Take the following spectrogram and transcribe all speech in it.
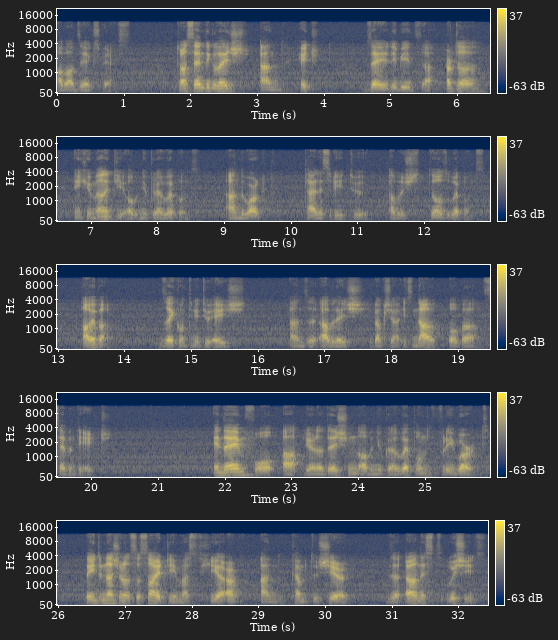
about their experience. Transcending rage and hatred, they revealed the utter inhumanity of nuclear weapons and worked tirelessly to abolish those weapons. However, they continue to age, and the average hibakusha is now over 78. In the aim for a realization of a nuclear weapon-free world, the international society must hear and come to share the earnest wishes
